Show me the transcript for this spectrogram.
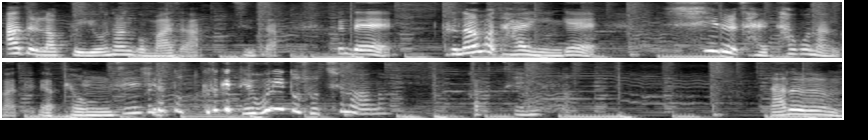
아들 낳고 이혼한 거 맞아 진짜. 근데 그나마 다행인 게 시를 잘 타고난 것 같아. 내가 병진시. 또 그렇게 대운이 또 좋지는 않아. 가- 재밌어. 나름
